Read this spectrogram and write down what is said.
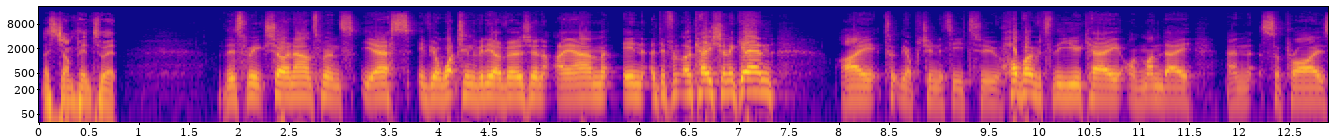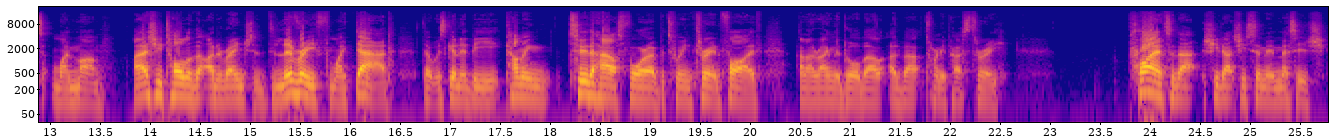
let's jump into it. This week's show announcements. Yes, if you're watching the video version, I am in a different location again. I took the opportunity to hop over to the UK on Monday and surprise my mum. I actually told her that I'd arranged a delivery for my dad that was going to be coming to the house for her between three and five, and I rang the doorbell at about 20 past three prior to that, she'd actually sent me a message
